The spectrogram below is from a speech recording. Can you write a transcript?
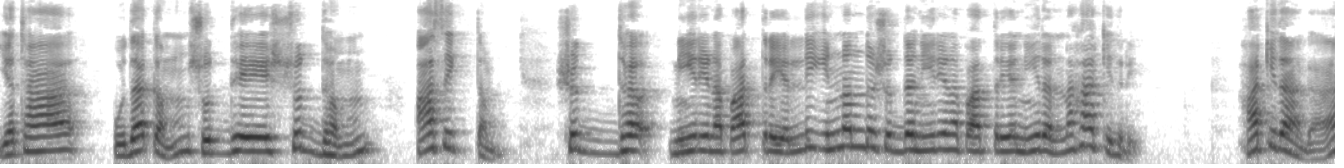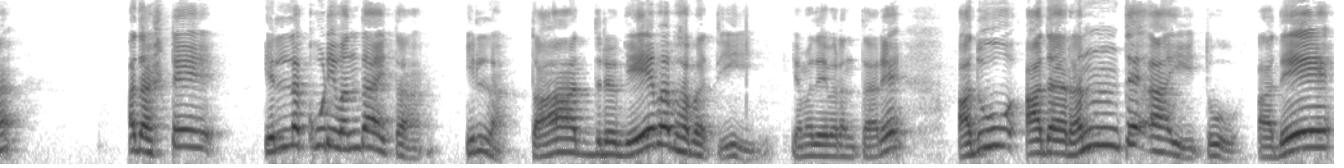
ಯಥಾ ಉದಕಂ ಶುದ್ಧೇ ಶುದ್ಧಂ ಆಸಿಕ್ತಂ. ಶುದ್ಧ ನೀರಿನ ಪಾತ್ರೆಯಲ್ಲಿ ಇನ್ನೊಂದು ಶುದ್ಧ ನೀರಿನ ಪಾತ್ರೆಯ ನೀರನ್ನು ಹಾಕಿದ್ರಿ. ಹಾಕಿದಾಗ ಅದಷ್ಟೇ ಎಲ್ಲ ಕೂಡಿ ಒಂದಾಯ್ತಾ? ಇಲ್ಲ. ತಾದೃಗೇವ ಭವತಿ ಯಮದೇವರಂತಾರೆ, ಅದು ಅದರಂತೆ ಆಯಿತು. ಅದೇ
